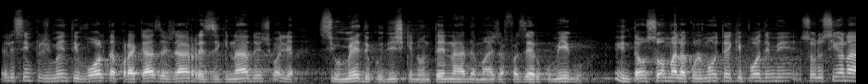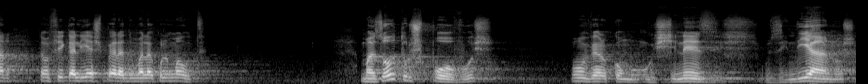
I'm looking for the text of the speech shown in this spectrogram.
ele simplesmente volta para casa já resignado e diz, olha, se o médico diz que não tem nada mais a fazer comigo, então só Malakul Maut é que pode me solucionar. Então fica ali à espera do Malakul Maut. Mas outros povos, vamos ver como os chineses, os indianos,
